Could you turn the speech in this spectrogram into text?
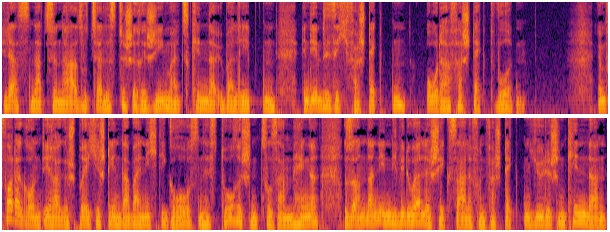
die das nationalsozialistische Regime als Kinder überlebten, indem sie sich versteckten oder versteckt wurden. Im Vordergrund ihrer Gespräche stehen dabei nicht die großen historischen Zusammenhänge, sondern individuelle Schicksale von versteckten jüdischen Kindern,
